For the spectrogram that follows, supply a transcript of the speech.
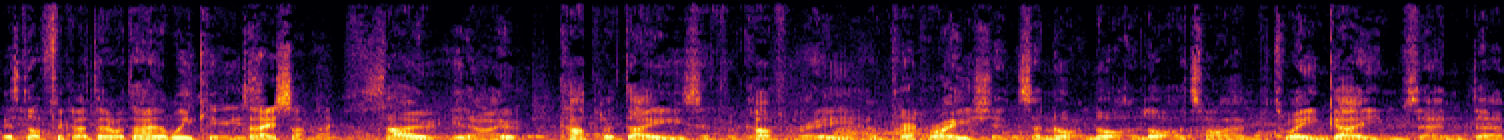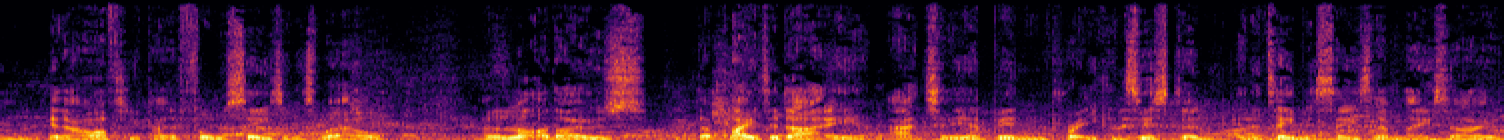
Let's not forget, I don't know what day of the week it is. Today's Sunday. So, you know, a couple of days of recovery and preparation. So, not, not a lot of time between games and, um, you know, after you've played a full season as well. And a lot of those that play today actually have been pretty consistent in the team this season, haven't they? So,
